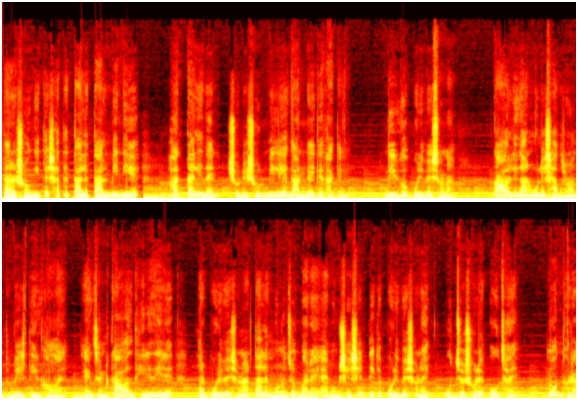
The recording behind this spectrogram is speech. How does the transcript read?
তারা সঙ্গীতের সাথে তালে তাল মিলিয়ে হাততালি দেন, সুরে সুর মিলিয়ে গান গাইতে থাকেন। দীর্ঘ পরিবেশনা। কাওয়ালি গানগুলি সাধারণত বেশ দীর্ঘ হয়। একজন কাওয়াল ধীরে ধীরে তার পরিবেশনার তালে মনোযোগ বাড়ায় এবং শেষের দিকে পরিবেশনায় উচ্চ সুরে পৌঁছায়। বন্ধুরা,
